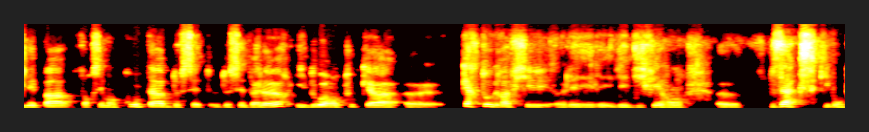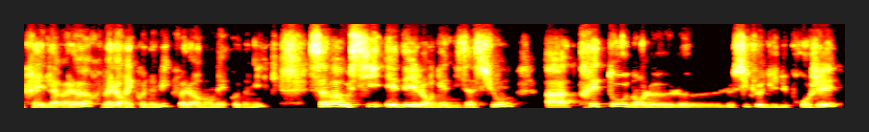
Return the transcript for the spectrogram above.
n'est pas forcément comptable de cette, de cette valeur, il doit en tout cas euh, cartographier les, les, différents axes qui vont créer de la valeur, valeur économique, valeur non économique. Ça va aussi aider l'organisation à très tôt dans le, le, le, cycle de vie du projet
